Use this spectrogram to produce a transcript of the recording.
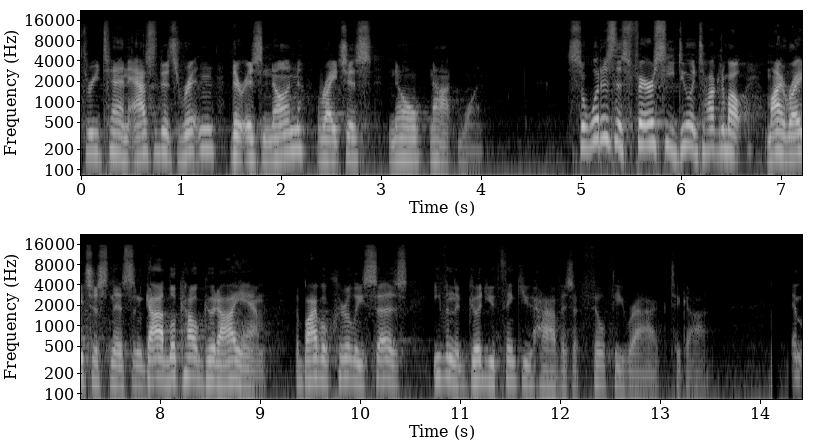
3:10 As it is written, there is none righteous, no not one. So, what is this Pharisee doing talking about my righteousness and God, look how good I am? The Bible clearly says even the good you think you have is a filthy rag to God. And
